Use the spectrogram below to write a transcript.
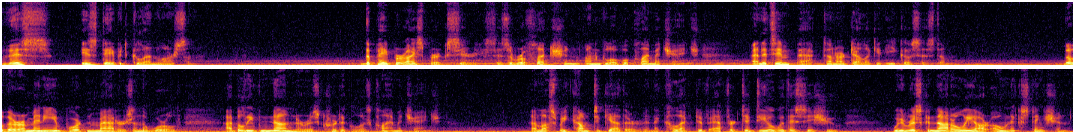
This is David Glen Larson. The Paper Iceberg series is a reflection on global climate change and its impact on our delicate ecosystem. Though there are many important matters in the world, I believe none are as critical as climate change. Unless we come together in a collective effort to deal with this issue, we risk not only our own extinction,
